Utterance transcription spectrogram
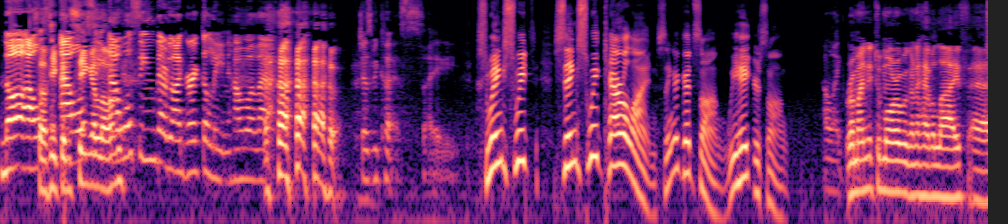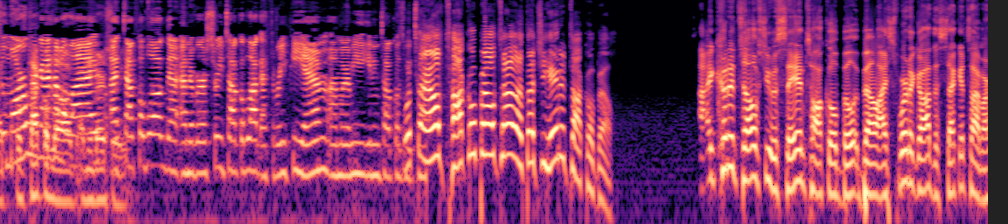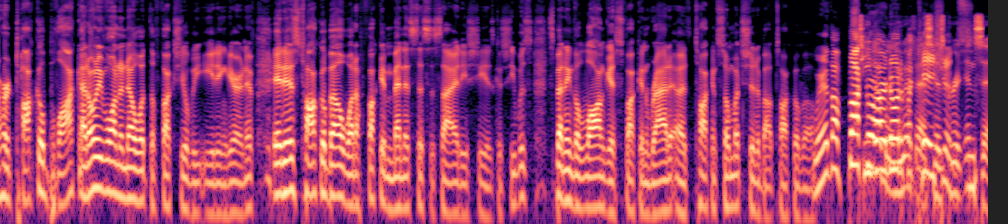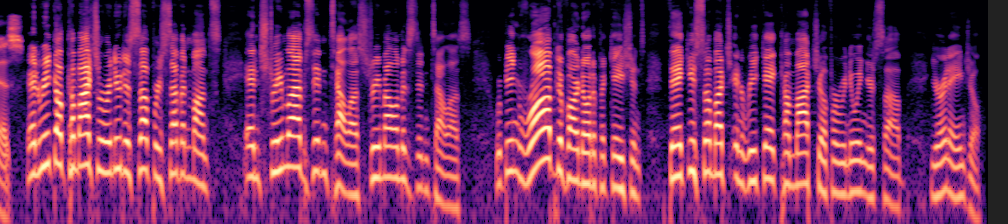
No, I will, So he can I will sing sing, along? I will sing their La Grecoline. How about that? Just because. I, Swing sweet, sing sweet Caroline. Sing a good song. We hate your song. I like that. Remind you tomorrow we're gonna have a live at Tomorrow for we're Taco gonna have a live at Taco Blog, the anniversary Taco Blog at 3 p.m. I'm gonna be eating tacos. What with the Taco- hell, Taco Bell, Tyler? I thought she hated Taco Bell. I couldn't tell if she was saying Taco Bell. Bell. I swear to God, the second time I heard Taco Block, I don't even want to know what the fuck she'll be eating here. And if it is Taco Bell, what a fucking menace to society she is, because she was spending the longest fucking rat uh, talking so much shit about Taco Bell. Where the fuck are our notifications? grit Enrico Camacho renewed his sub for seven months, and Streamlabs didn't tell us. Stream Elements didn't tell us. We're being robbed of our notifications. Thank you so much, Enrique Camacho, for renewing your sub. You're an angel.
